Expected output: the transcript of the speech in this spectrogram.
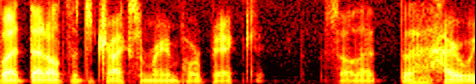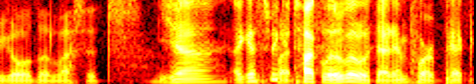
But that also detracts from our import pick. So that the higher we go, the less it's. Yeah, I guess we could talk a little bit with that import pick.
